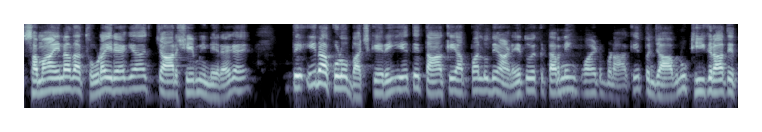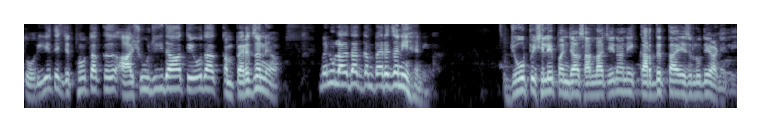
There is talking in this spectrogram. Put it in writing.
ਸਮਾਂ ਇਹਨਾਂ ਦਾ ਥੋੜਾ ਹੀ ਰਹਿ ਗਿਆ 4-6 ਮਹੀਨੇ ਰਹਿ ਗਏ। ਤੇ ਇਹਨਾਂ ਕੋਲੋਂ ਬਚ ਕੇ ਰਹੀਏ ਤੇ ਤਾਂ ਕਿ ਆਪਾਂ ਲੁਧਿਆਣੇ ਤੋਂ ਇੱਕ ਟਰਨਿੰਗ ਪੁਆਇੰਟ ਬਣਾ ਕੇ ਪੰਜਾਬ ਨੂੰ ਠੀਕ ਰਾਹ ਤੇ ਤੋਰੀਏ ਤੇ ਜਿੱਥੋਂ ਤੱਕ ਆਸ਼ੂ ਜੀ ਦਾ ਤੇ ਉਹਦਾ ਕੰਪੈਰੀਜ਼ਨ ਆ, ਮੈਨੂੰ ਲੱਗਦਾ ਕੰਪੈਰੀਜ਼ਨ ਹੀ ਹੈ ਨਹੀਂ। ਜੋ ਪਿਛਲੇ 5 ਸਾਲਾਂ 'ਚ ਇਹਨਾਂ ਨੇ ਕਰ ਦਿੱਤਾ ਇਸ ਲੁਧਿਆਣੇ ਲਈ।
